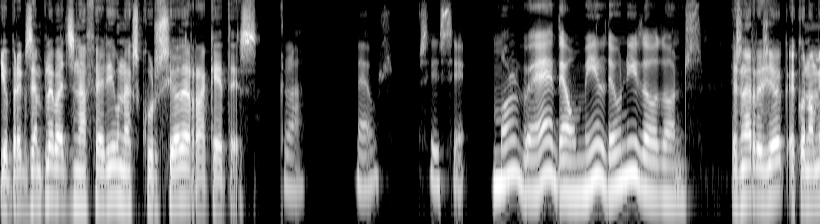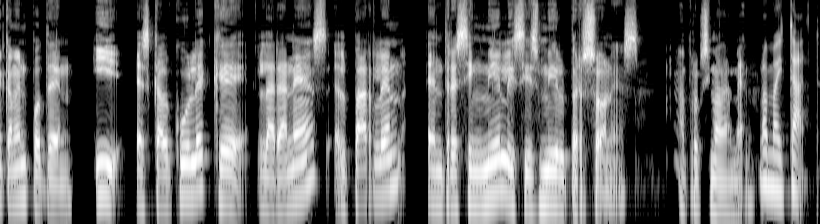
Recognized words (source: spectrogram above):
Jo, per exemple, vaig anar a fer-hi una excursió de raquetes. Clar, veus? Sí, sí. Molt bé, 10.000, déu nhi doncs. És una regió econòmicament potent i es calcula que l'aranès el parlen entre 5.000 i 6.000 persones, aproximadament. La meitat.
